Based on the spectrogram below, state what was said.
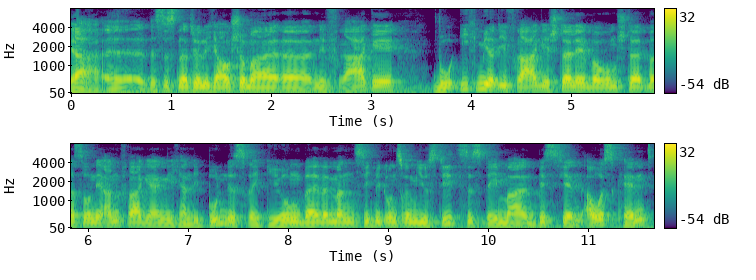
Ja, äh, das ist natürlich auch schon mal äh, eine Frage, wo ich mir die Frage stelle, warum stellt man so eine Anfrage eigentlich an die Bundesregierung? Weil wenn man sich mit unserem Justizsystem mal ein bisschen auskennt,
